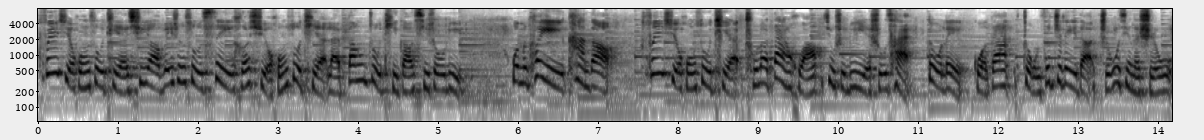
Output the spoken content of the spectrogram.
非血红素铁需要维生素 C 和血红素铁来帮助提高吸收率。我们可以看到，非血红素铁除了蛋黄就是绿叶蔬菜、豆类、果干、种子之类的植物性的食物，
